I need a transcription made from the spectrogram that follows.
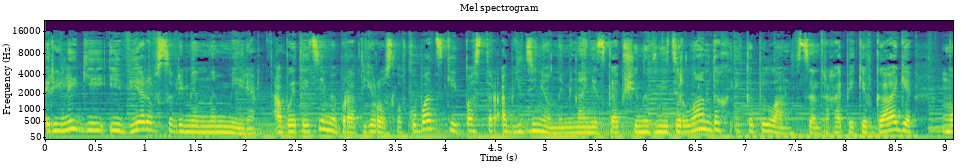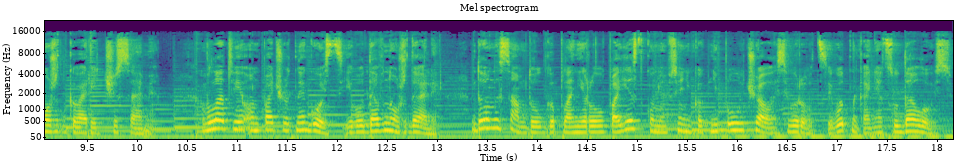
Религии и веры в современном мире. Об этой теме брат Ярослав Кубацкий, пастор Объединенной Менонитской общины в Нидерландах и капеллан в центрах опеки в Гааге, может говорить часами. В Латвии он почетный гость, его давно ждали. Да он и сам долго планировал поездку, но все никак не получалось вырваться, и вот, наконец, удалось.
